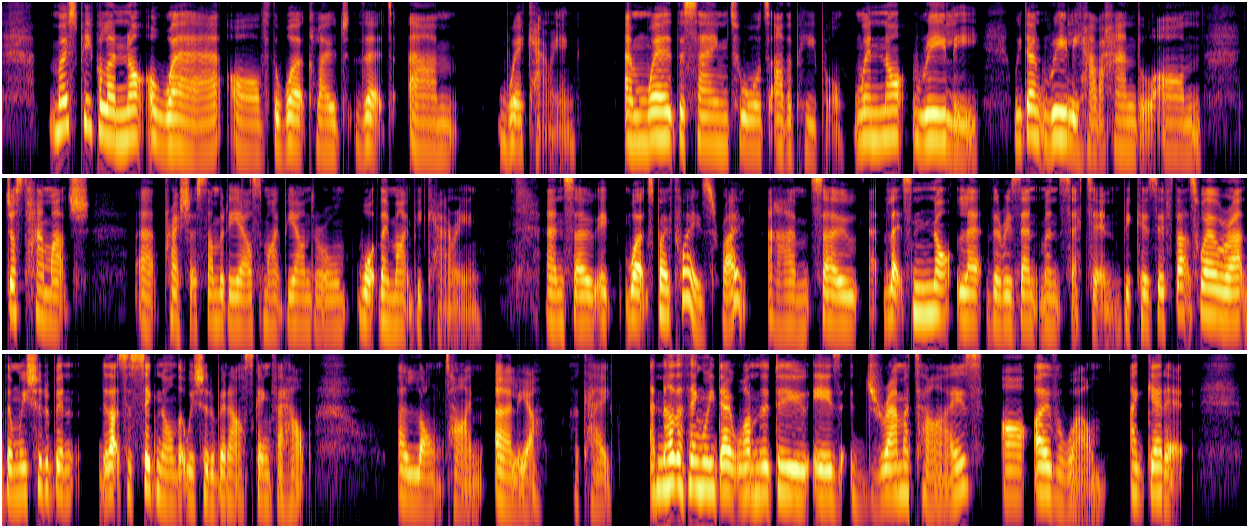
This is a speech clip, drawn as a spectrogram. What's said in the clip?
Most people are not aware of the workload that um, we're carrying. And we're the same towards other people. We're not really, we don't really have a handle on just how much uh, pressure somebody else might be under or what they might be carrying. And so it works both ways, right? Um, so uh, let's not let the resentment set in because if that's where we're at, then we should have been, that's a signal that we should have been asking for help a long time earlier. Okay. Another thing we don't want to do is dramatize our overwhelm. I get it.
